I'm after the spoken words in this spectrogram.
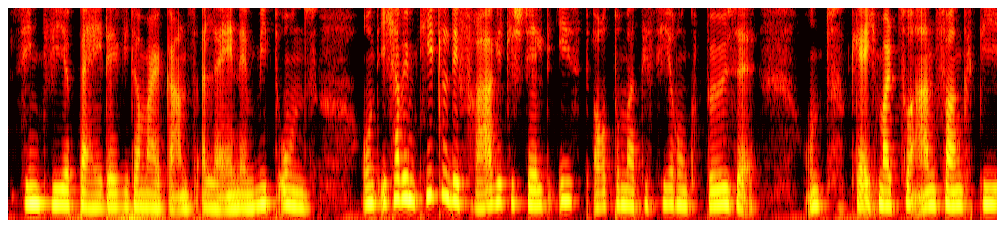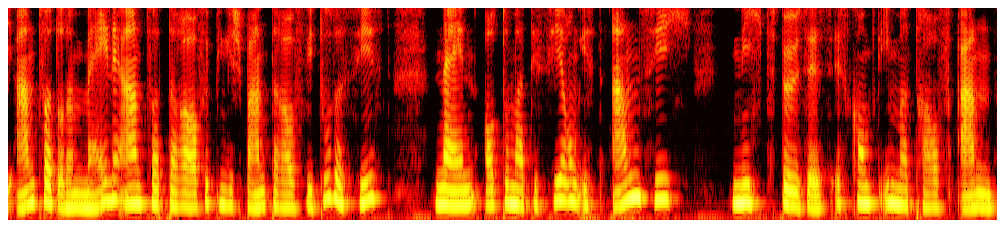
sind wir beide wieder mal ganz alleine mit uns und ich habe im Titel die Frage gestellt, ist Automatisierung böse? Und gleich mal zu Anfang die Antwort oder meine Antwort darauf, ich bin gespannt darauf, wie du das siehst. Nein, Automatisierung ist an sich nichts Böses. Es kommt immer drauf an.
